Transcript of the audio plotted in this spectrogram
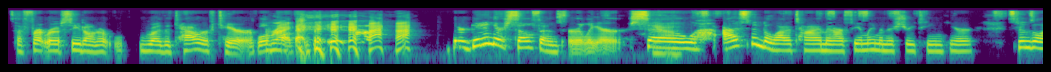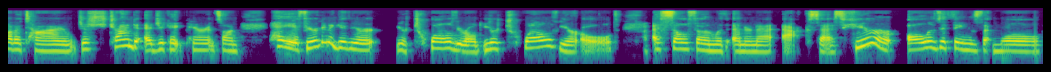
It's a front row seat on a, the Tower of Terror. We'll right. call that. they're getting their cell phones earlier. So yeah. I spend a lot of time and our family ministry team here spends a lot of time just trying to educate parents on, hey, if you're going to give your your 12 year old, your 12 year old a cell phone with internet access, here are all of the things that will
